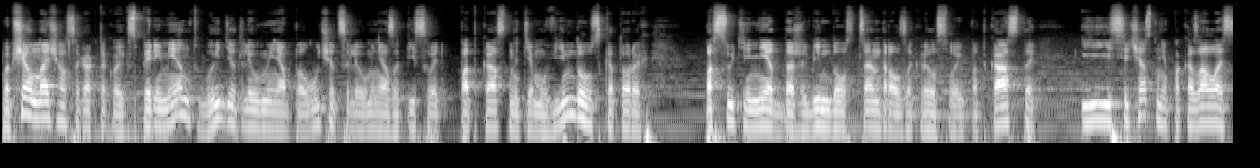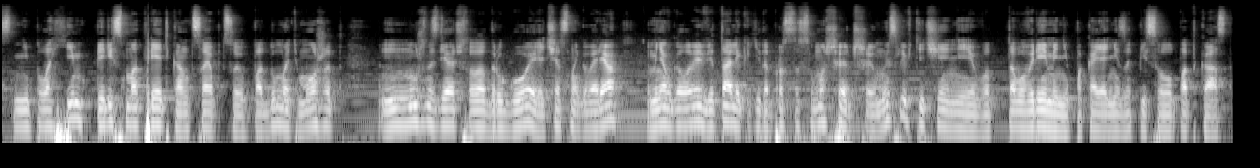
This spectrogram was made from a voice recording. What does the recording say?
Вообще он начался как такой эксперимент, выйдет ли у меня, получится ли у меня записывать подкаст на тему Windows, которых по сути нет, даже Windows Central закрыл свои подкасты. И сейчас мне показалось неплохим пересмотреть концепцию, подумать, может, нужно сделать что-то другое. Честно говоря, у меня в голове витали какие-то просто сумасшедшие мысли в течение вот того времени, пока я не записывал подкаст.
